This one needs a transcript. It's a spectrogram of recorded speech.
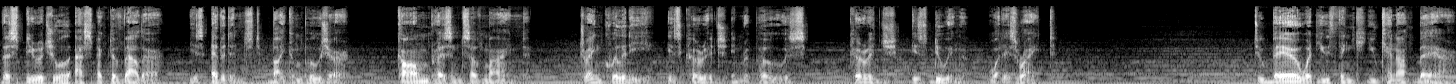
The spiritual aspect of valor is evidenced by composure, calm presence of mind. Tranquility is courage in repose. Courage is doing what is right. To bear what you think you cannot bear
